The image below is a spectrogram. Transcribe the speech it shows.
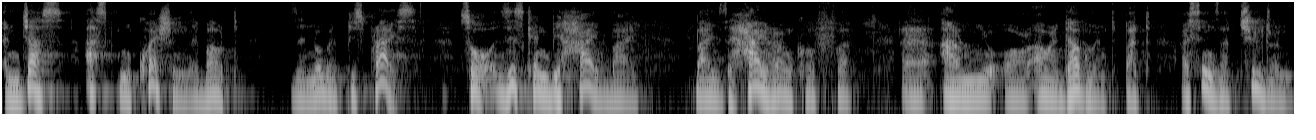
and just ask me questions about the Nobel Peace Prize. So this can be hid by, by the high rank of uh, uh, army or our government, but I think that children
